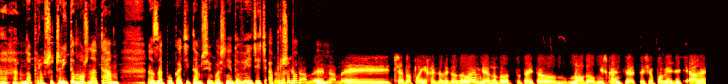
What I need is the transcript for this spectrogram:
Aha, no proszę, czyli to można tam zapukać i tam się właśnie dowiedzieć. A to proszę znaczy, tam, mhm. tam y, trzeba pojechać do tego gołębia, no bo tutaj to mogą mieszkańcy coś opowiedzieć, ale... Ale,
